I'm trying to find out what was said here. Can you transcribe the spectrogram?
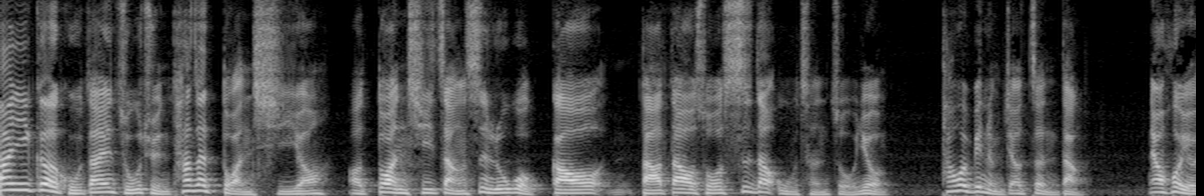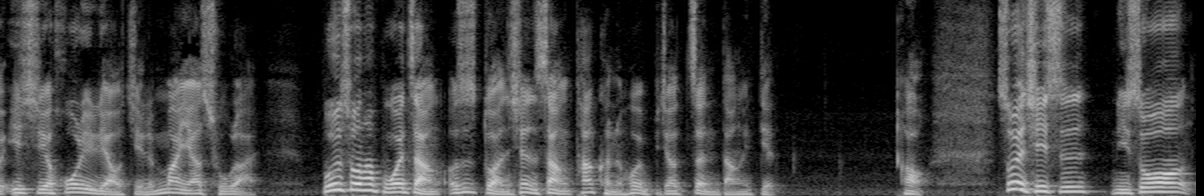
单一个股、单一族群，它在短期哦哦，短期涨势如果高达到说四到五成左右，它会变得比较震荡，那会有一些获利了结的卖压出来。不是说它不会涨，而是短线上它可能会比较震荡一点。好，所以其实你说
